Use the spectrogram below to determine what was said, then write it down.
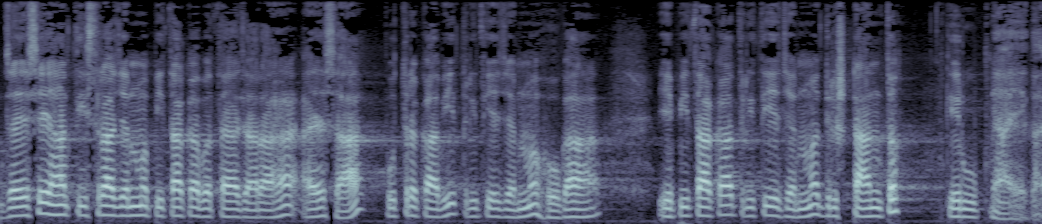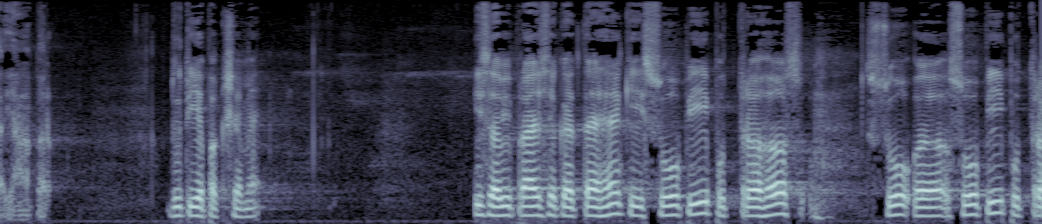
जैसे यहाँ तीसरा जन्म पिता का बताया जा रहा है ऐसा पुत्र का भी तृतीय जन्म होगा। ये पिता का तृतीय जन्म दृष्टांत के रूप में आएगा यहाँ पर। द्वितीय पक्ष में इस अभिप्राय से कहते हैं कि सोपी पुत्र सो, सोपी पुत्र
